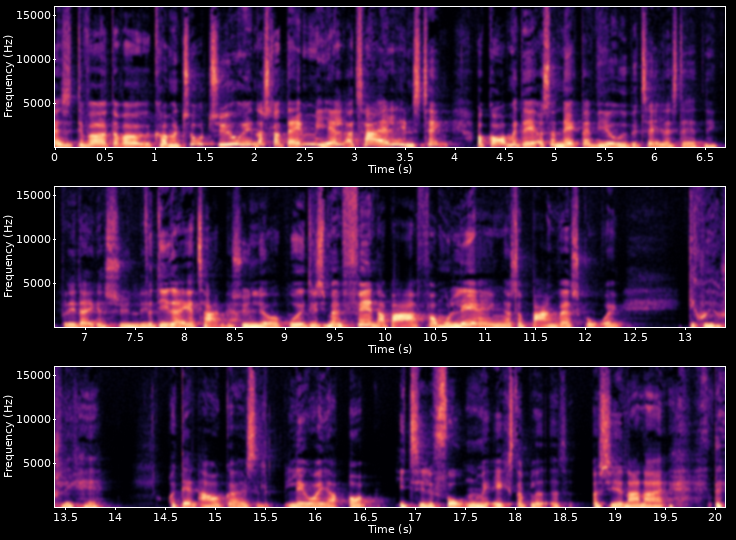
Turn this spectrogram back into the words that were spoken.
Altså, det var, der var kommet 22 ind og slår damen ihjel og tager alle hendes ting og går med det, og så nægter vi at udbetale erstatning. Fordi der ikke er synligt. Fordi der ikke er tegn på ja. synlig opbrud. Det vil sige, man finder bare formuleringen, og så bang, værsgo. Ikke? Det kunne jeg jo slet ikke have. Og den afgørelse laver jeg om i telefonen med ekstrabladet og siger, nej, nej, det,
